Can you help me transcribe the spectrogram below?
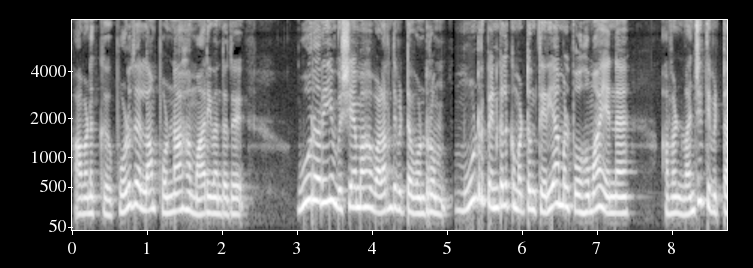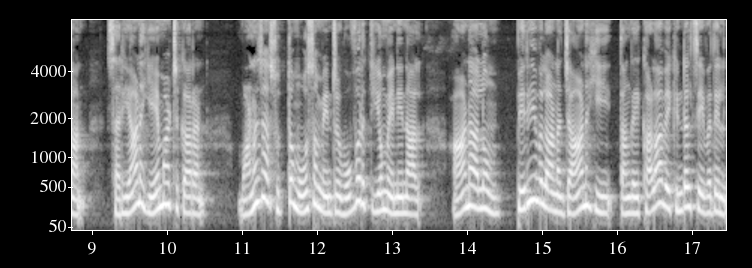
அவனுக்கு பொழுதெல்லாம் பொன்னாக மாறி வந்தது. ஊரறியும் விஷயமாக வளர்ந்துவிட்ட ஒன்றும் மூன்று பெண்களுக்கு மட்டும் தெரியாமல் போகுமா என்ன? அவன் வஞ்சித்து விட்டான். சரியான ஏமாற்றுக்காரன். வனஜா சுத்த மோசம் என்று ஒவ்வொருத்தையும் எண்ணினாள். ஆனாலும் பெரியவளான ஜானகி தங்கை கலாவை கிண்டல் செய்வதில்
